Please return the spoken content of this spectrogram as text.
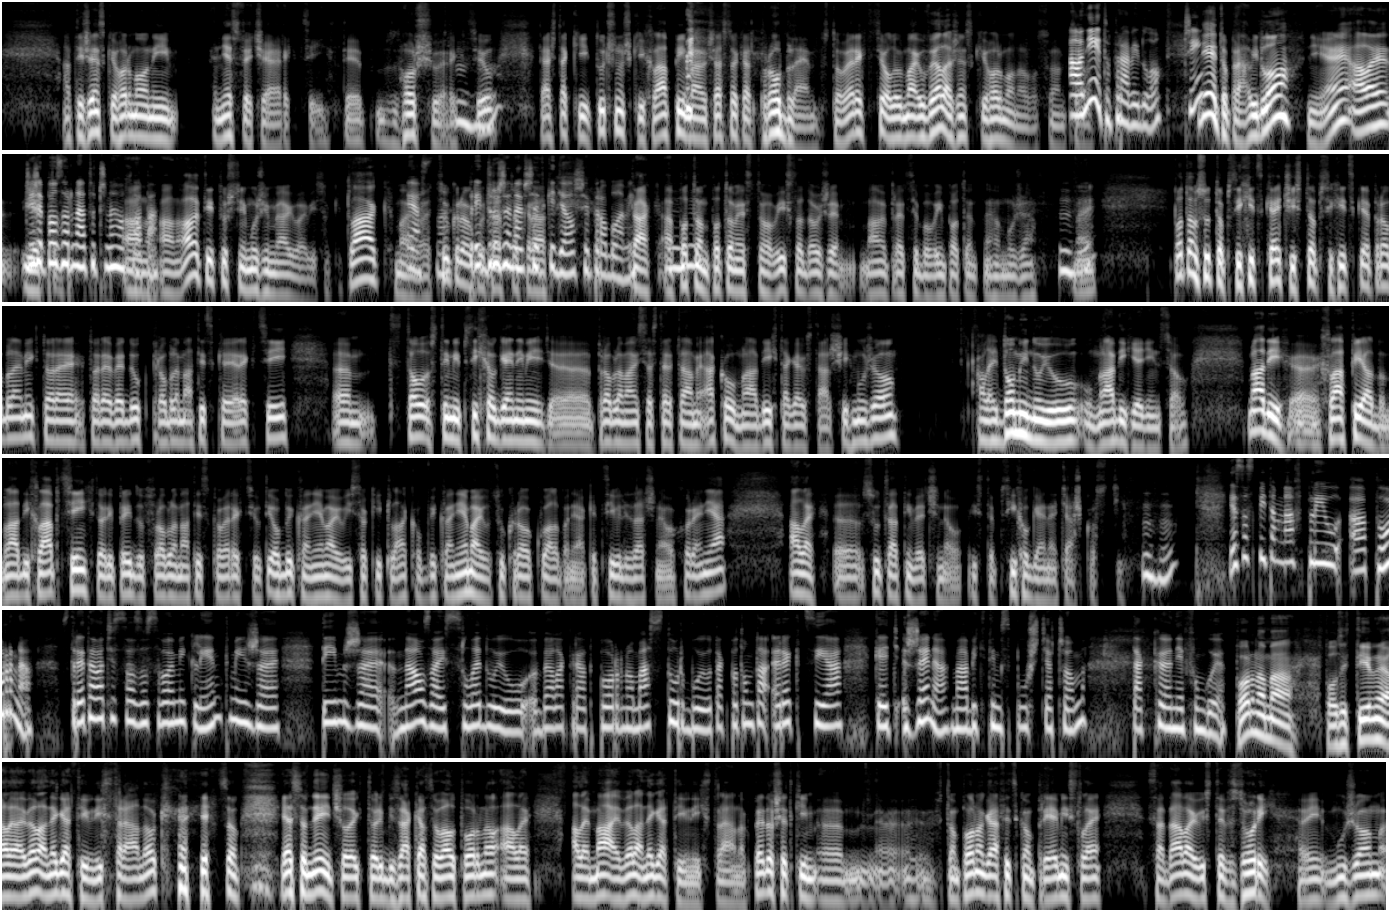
a tie ženské hormóny nesvedčia erekcii. To je zhoršiu erekciu. Mm-hmm. Takže takí tučnuškí chlapí majú častokrát problém s tou erekciou, lebo majú veľa ženských hormónov vo svojom Ale nie je to pravidlo, či? Nie je to pravidlo, nie, ale... Čiže pozor na tučného chlapa. Áno, áno, ale tí tuční muži majú aj vysoký tlak, majú Jasné. aj cukrovku Pridružené všetky ďalšie problémy. Tak, a mm-hmm. potom, potom je z toho výsledok, že máme pred sebou impotentného muža. Mm-hmm. Potom sú to psychické, čisto psychické problémy, ktoré, ktoré vedú k problematickej erekcii. Um, s, to, s tými psychogénnymi uh, problémami sa stretávame ako u mladých, tak aj u starších mužov, ale dominujú u mladých jedincov. Mladí uh, chlapi alebo mladí chlapci, ktorí prídu s problematickou erekciou, tí obvykle nemajú vysoký tlak, obvykle nemajú cukrovku alebo nejaké civilizačné ochorenia ale e, sú za tým väčšinou isté psychogénne ťažkosti. Uh-huh. Ja sa spýtam na vplyv porna. Stretávate sa so svojimi klientmi, že tým, že naozaj sledujú veľakrát porno, masturbujú, tak potom tá erekcia, keď žena má byť tým spúšťačom, tak nefunguje. Porno má pozitívne, ale aj veľa negatívnych stránok. ja som, ja som nie človek, ktorý by zakazoval porno, ale, ale má aj veľa negatívnych stránok. Predovšetkým v tom pornografickom priemysle sa dávajú isté vzory hej, mužom,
